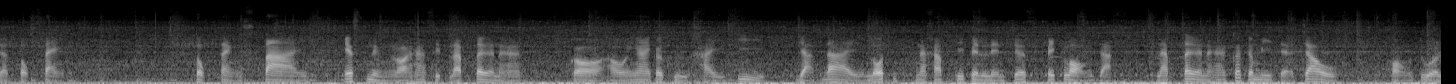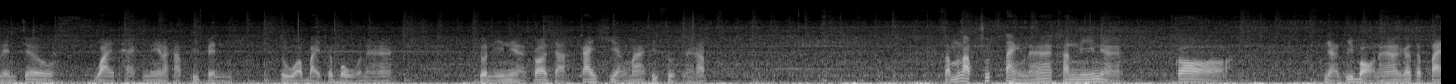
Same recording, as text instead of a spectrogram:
จะตกแต่งตกแต่งสไตล์ F 1 5 0 Raptor นะฮะก็เอาง่ายๆก็คือใครที่อยากได้รถนะครับที่เป็น Ranger Spec รองจาก Raptor นะฮะก็จะมีแต่เจ้าของตัว Ranger y t a g นี่แหละครับที่เป็นตัว b i Turbo นะฮะตัวนี้เนี่ยก็จะใกล้เคียงมากที่สุดนะครับสำหรับชุดแต่งนะฮะคันนี้เนี่ยก็อย่างที่บอกนะฮะก็จะแปล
